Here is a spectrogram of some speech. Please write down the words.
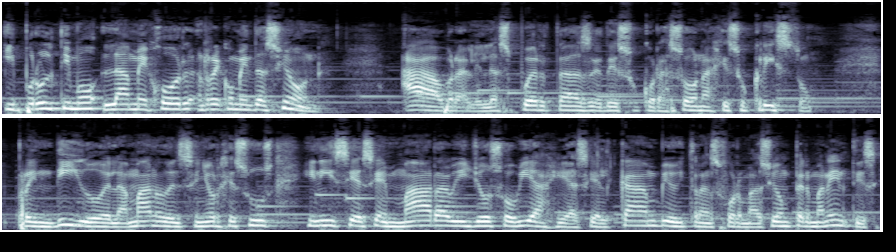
Y por último, la mejor recomendación, ábrale las puertas de su corazón a Jesucristo. Prendido de la mano del Señor Jesús, inicia ese maravilloso viaje hacia el cambio y transformación permanentes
